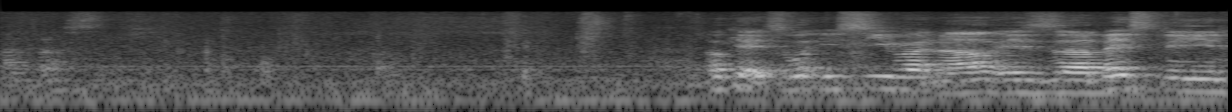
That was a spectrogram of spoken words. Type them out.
fantastic. Okay, so what you see right now is uh, basically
